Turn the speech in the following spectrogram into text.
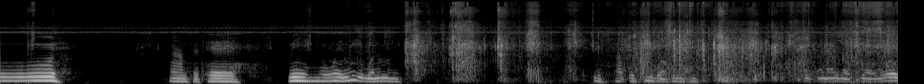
อ้ยงามแท้ๆมีหน่วยนี่บนนั้นมันนี่ครับไอ้ที่ดอกนี่ติดอะไรดอกใหญ่เลย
